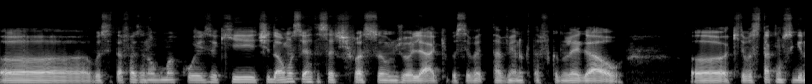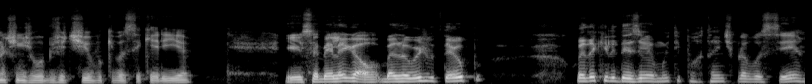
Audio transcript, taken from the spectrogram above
uh, você está fazendo alguma coisa que te dá uma certa satisfação de olhar que você vai tá vendo que está ficando legal, uh, que você está conseguindo atingir o objetivo que você queria. E isso é bem legal, mas ao mesmo tempo, quando aquele desenho é muito importante para você,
